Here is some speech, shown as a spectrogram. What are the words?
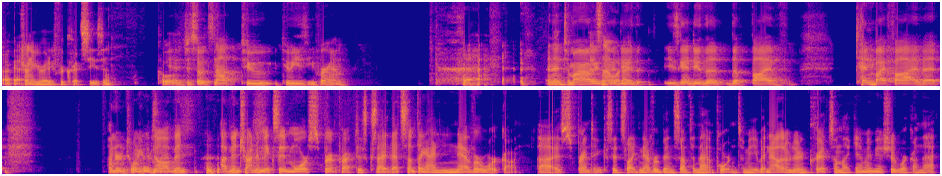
Okay, Trying to get ready for crit season. cool. Yeah, just so it's not too too easy for him. And then tomorrow That's he's not gonna what do I- the, he's gonna do the the five 10 by five at 120 No, I've been I've been trying to mix in more sprint practice because that's something I never work on uh, is sprinting because it's like never been something that important to me. But now that I'm doing crits, I'm like, yeah, maybe I should work on that.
